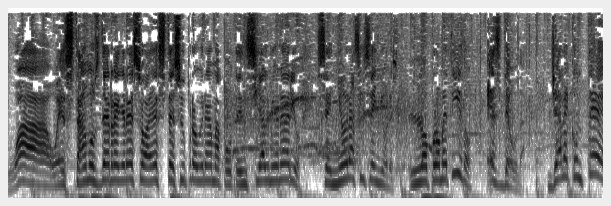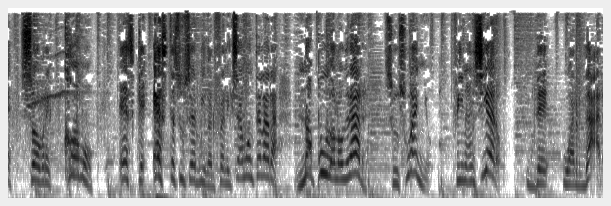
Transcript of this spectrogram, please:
Wow, estamos de regreso a este su programa Potencial Millonario. Señoras y señores, lo prometido es deuda. Ya le conté sobre cómo es que este su servidor, Félix A. Montelara, no pudo lograr su sueño financiero de guardar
